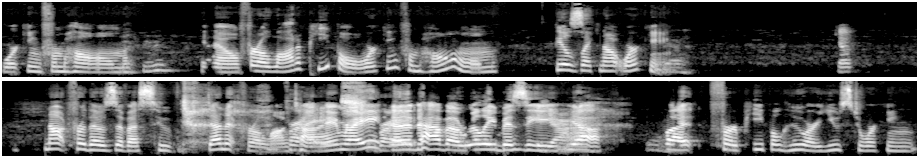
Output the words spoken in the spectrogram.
working from home. Mm-hmm. You know, for a lot of people, working from home feels like not working. Yeah. Not for those of us who've done it for a long right, time, right? right? And have a really busy, yeah. yeah. But for people who are used to working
